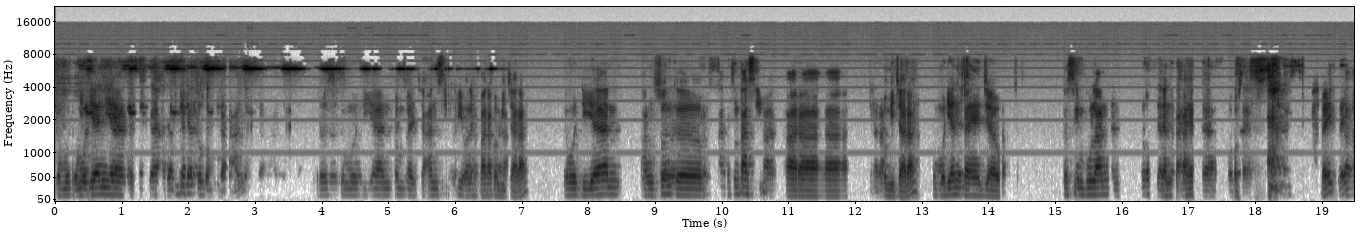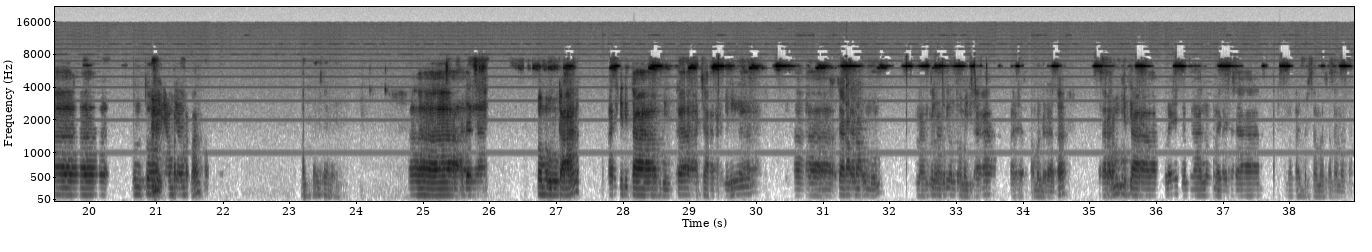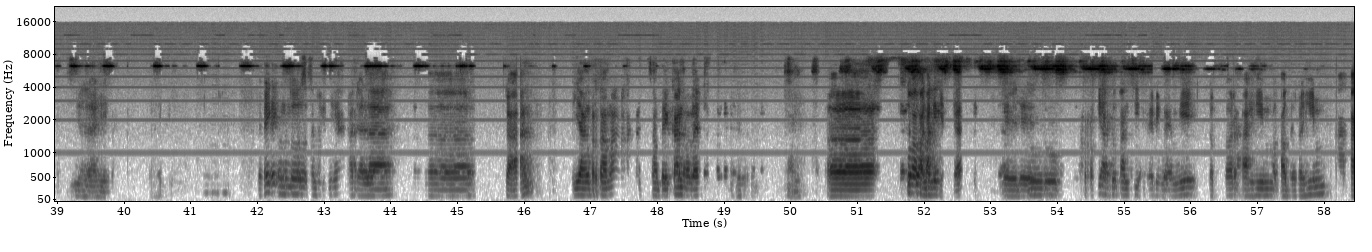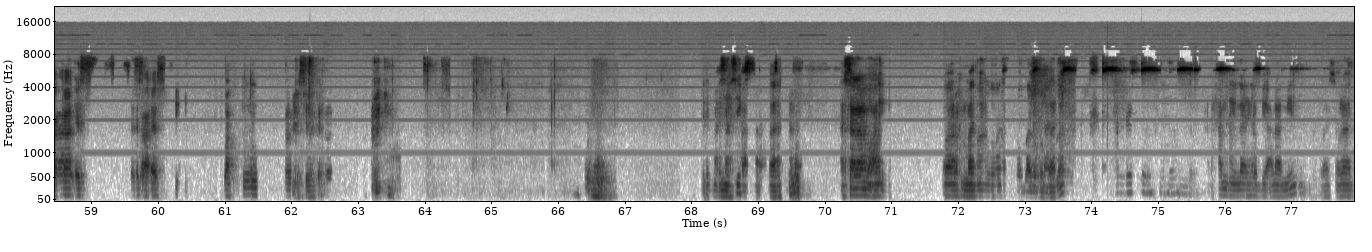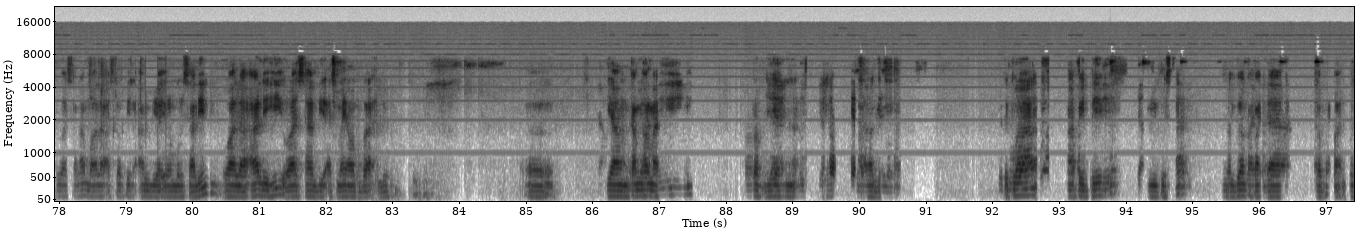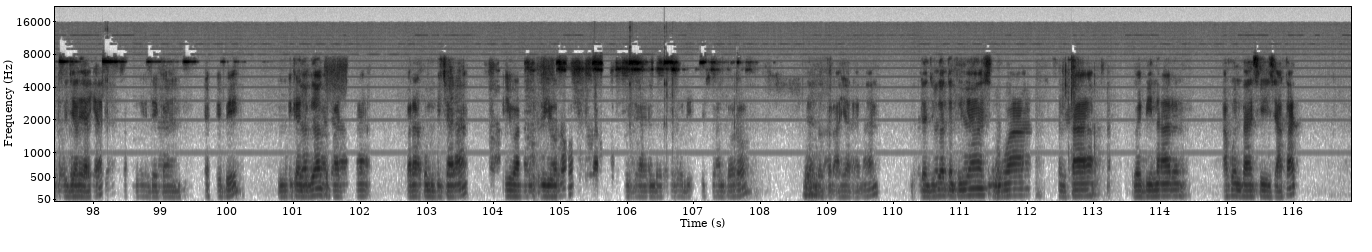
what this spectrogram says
kemudian yang ketiga ada pidato pembukaan. Terus kemudian pembacaan CV oleh para pembicara. Kemudian langsung ke presentasi para pembicara. Kemudian tanya jawab kesimpulan dan terakhir proses. Baik eh, untuk yang pertama eh, adalah pembukaan. Mari kita buka acara ini eh, secara umum. Nanti untuk untuk pembicara pada Pak Moderator. Secara umum kita mulai dengan membaca semangat bersama-sama. Bismillahirrahmanirrahim. Baik, untuk selanjutnya adalah eh, kan yang pertama akan disampaikan oleh eh, ketua panitia yaitu Profi Akuntansi FEB UMY Dr. Ahim Abdurrahim AKS SAS Waktu silakan. Terima kasih. Assalamualaikum warahmatullahi wabarakatuh. Alhamdulillahirabbil alamin wassalatu wassalamu ala asrofil anbiya wal mursalin wa ala alihi wa asma'i wa ba'du. Eh, yang kami hormati Prof. Dian sebagai Ketua APD di Pusat dan juga kepada Bapak Dr. Jalyaya sebagai Dekan FEB demikian juga kepada para pembicara Iwan Triyono dan Dr. Dodi Siswantoro dan Dr. Ahyar Adnan dan juga tentunya semua serta webinar akuntansi zakat.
